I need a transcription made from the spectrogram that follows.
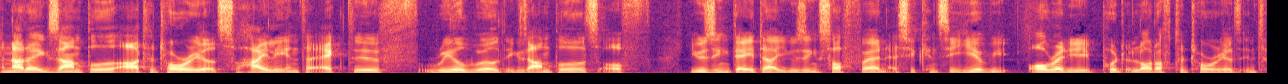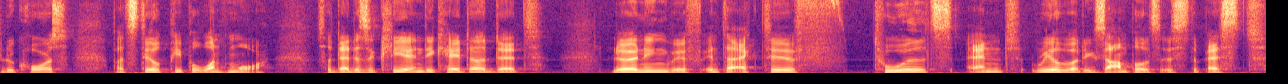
Another example are tutorials, so highly interactive, real-world examples of using data, using software. And as you can see here, we already put a lot of tutorials into the course, but still people want more. So that is a clear indicator that learning with interactive tools and real-world examples is the best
